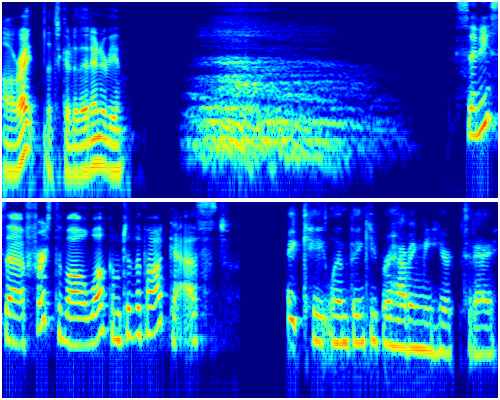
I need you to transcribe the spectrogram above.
All right, let's go to that interview. Sanessa, first of all, welcome to the podcast. Hey, Caitlin, thank you for having me here today.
